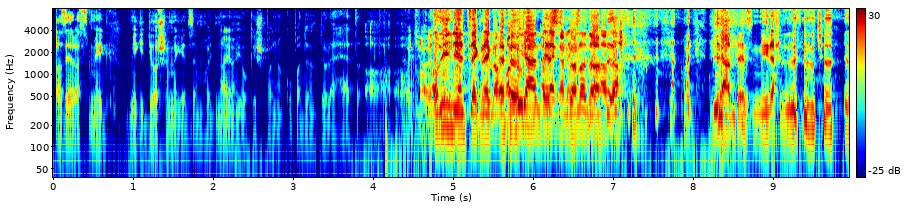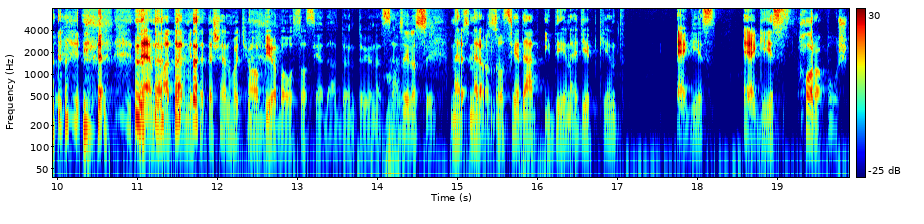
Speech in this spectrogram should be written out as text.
azért azt még, még itt gyorsan megjegyzem, hogy nagyon jó kis spanyol kupa döntő lehet. A, hogyha az ingyenceknek a, a Mirandes Granada. hogy Mirandes. Mirandes. nem, nem, hát természetesen, hogyha a Bilbao Sociedad döntő jön össze. Azért az szép. Mert, szép mert a Sociedad idén egyébként egész egész harapós.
